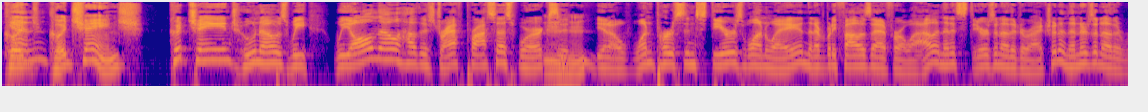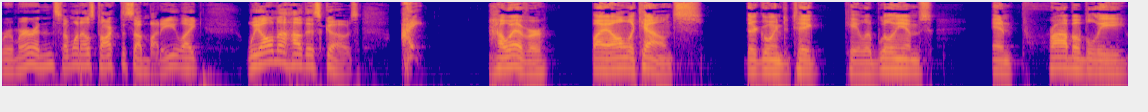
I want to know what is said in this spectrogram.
Could again, could change. could change. Who knows? We we all know how this draft process works. Mhm. you know, one person steers one way, and then everybody follows that for a while, and then it steers another direction, and then there's another rumor, and then someone else talked to somebody. Like we all know how this goes. I However, by all accounts, they're going to take Caleb Williams and probably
